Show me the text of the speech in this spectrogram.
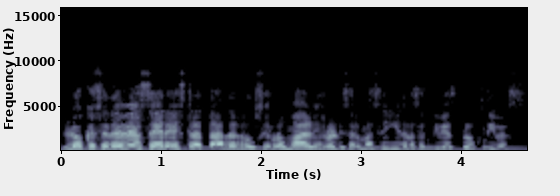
Lo que se debe hacer es tratar de reducir lo malo y realizar más seguido las actividades productivas.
